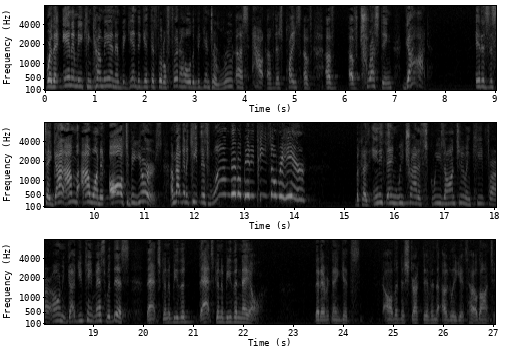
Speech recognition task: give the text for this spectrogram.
where the enemy can come in and begin to get this little foothold and begin to root us out of this place of, of, of trusting god it is to say, God, I'm, I want it all to be yours. I'm not going to keep this one little bitty piece over here because anything we try to squeeze onto and keep for our own, and God, you can't mess with this. That's going to be the that's going to be the nail that everything gets, all the destructive and the ugly gets held onto.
